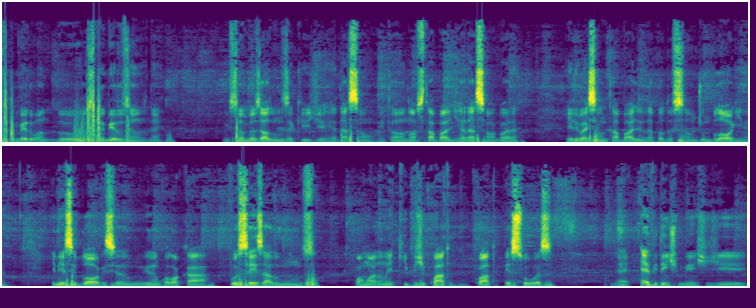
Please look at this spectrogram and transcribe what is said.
do primeiro dos primeiros anos, né? Que são meus alunos aqui de redação. Então, o nosso trabalho de redação agora, ele vai ser um trabalho na produção de um blog, né? E nesse blog, vocês irão colocar, vocês alunos, formarão equipes de quatro, quatro pessoas, é, evidentemente de,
